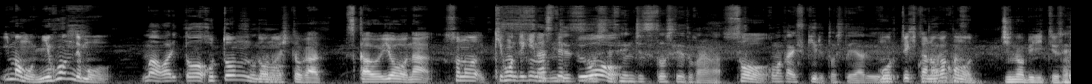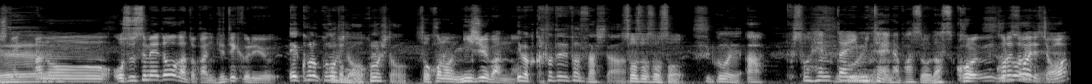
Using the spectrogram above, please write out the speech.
今もう日本でもまあ割と、ほとんどの人が使うような、その基本的なステップを、戦術としてとかそ細かいスキルとしてやる。う、持ってきたのがこのジノビリっていう選手で、あのーおすすめ動画とかに出てくる、え、この、この人？この人？そう、この20番の。今片手でパス出した？そうそうそうそう。すごい。あ、クソ変態みたいなパスを出す。これ、これすごいでしょ？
